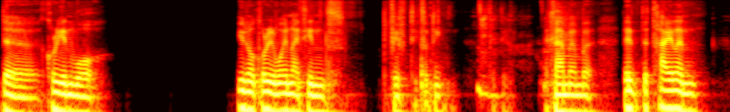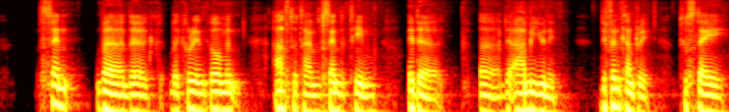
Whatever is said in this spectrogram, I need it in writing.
the Korean War. You know, Korean War in 1950 something. I can't remember. The, the Thailand sent the, the the Korean government asked the Thailand to send the team, uh, the uh, the army unit, different country to stay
